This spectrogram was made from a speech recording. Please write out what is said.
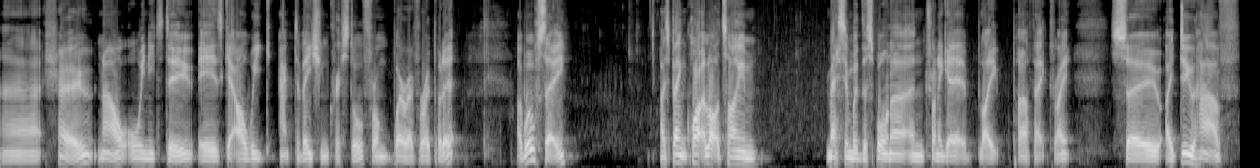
Uh, so, now all we need to do is get our weak activation crystal from wherever I put it. I will say, I spent quite a lot of time messing with the spawner and trying to get it, like, perfect, right? So, I do have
